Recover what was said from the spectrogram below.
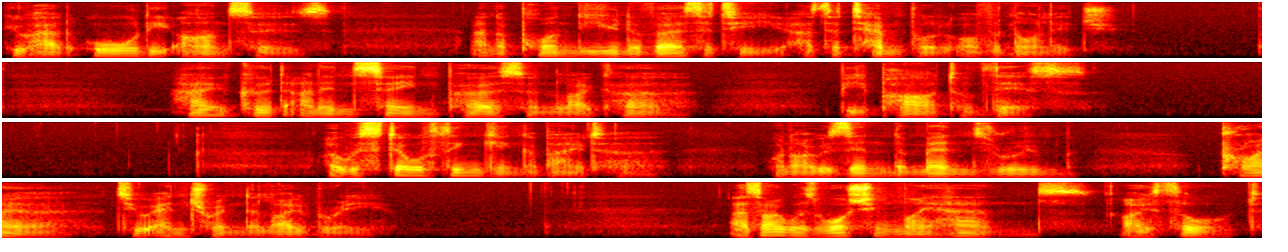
who had all the answers and upon the university as a temple of knowledge. How could an insane person like her be part of this? I was still thinking about her when I was in the men's room prior to entering the library. As I was washing my hands, I thought,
